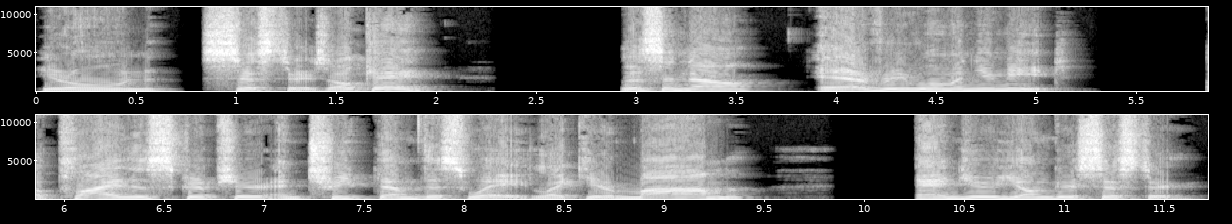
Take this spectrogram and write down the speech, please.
your own sisters. Okay, listen now. Every woman you meet, apply this scripture and treat them this way, like your mom and your younger sister.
